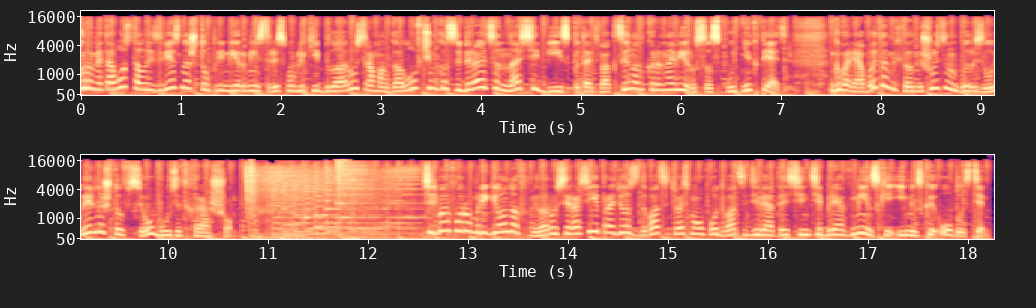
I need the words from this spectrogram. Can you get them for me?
Кроме того, стало известно, что премьер-министр Республики Беларусь Роман Головченко собирается на себе испытать вакцину от коронавируса «Спутник «Спутник-5». Говоря об этом, Михаил Мишустин выразил уверенность, что все будет хорошо. Седьмой форум регионов Беларуси и России пройдет с 28 по 29 сентября в Минске и Минской области.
